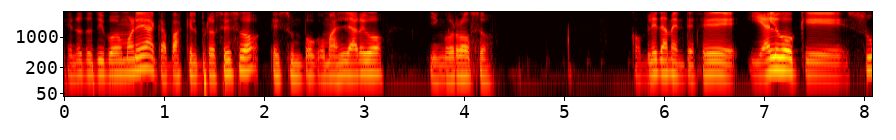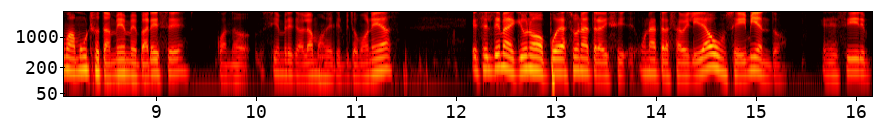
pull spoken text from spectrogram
en otro tipo de moneda, capaz que el proceso es un poco más largo y engorroso. Completamente, Fede. Y algo que suma mucho también, me parece, cuando siempre que hablamos de criptomonedas, es el tema de que uno puede hacer una, una trazabilidad o un seguimiento. Es decir,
